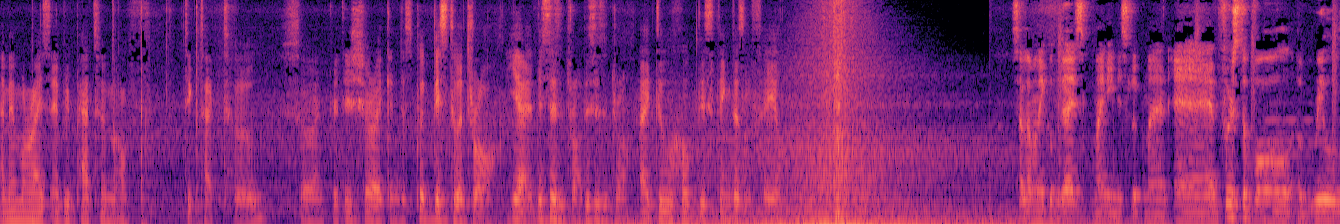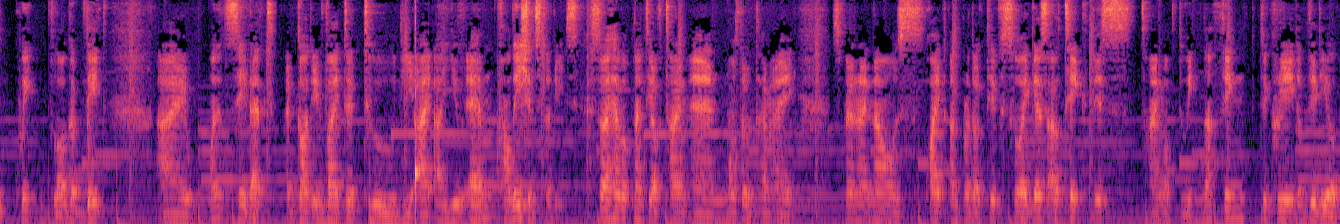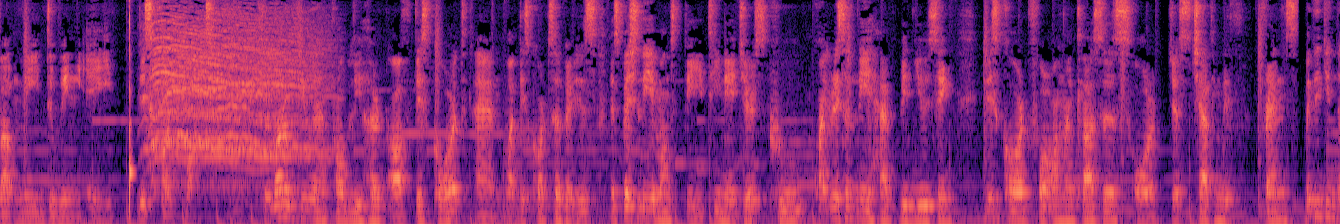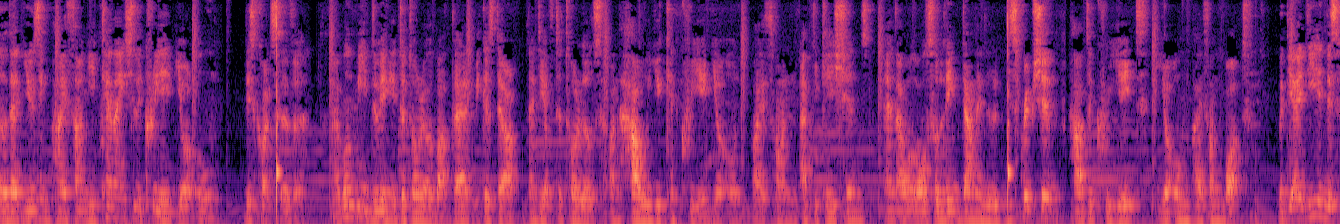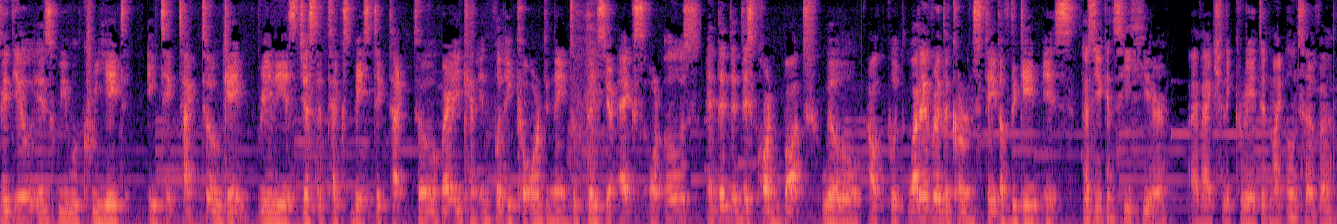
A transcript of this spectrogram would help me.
I memorize every pattern of tic-tac-toe so I'm pretty sure I can just put this to a draw. Yeah this is a draw this is a draw. I do hope this thing doesn't fail. Assalamualaikum guys. My name is Lukman and first of all a real quick vlog update I wanted to say that I got invited to the IIUM Foundation Studies. So I have a plenty of time and most of the time I spend right now is quite unproductive. So I guess I'll take this time of doing nothing to create a video about me doing a Discord bot. So a lot of you have probably heard of Discord and what Discord server is, especially amongst the teenagers who quite recently have been using Discord for online classes or just chatting with friends. But did you know that using Python you can actually create your own Discord server? I won't be doing a tutorial about that because there are plenty of tutorials on how you can create your own Python applications and I will also link down in the description how to create your own Python bot. But the idea in this video is we will create a tic-tac-toe game really is just a text-based tic-tac-toe where you can input a coordinate to place your X or O's and then the Discord bot will output whatever the current state of the game is. As you can see here, I've actually created my own server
